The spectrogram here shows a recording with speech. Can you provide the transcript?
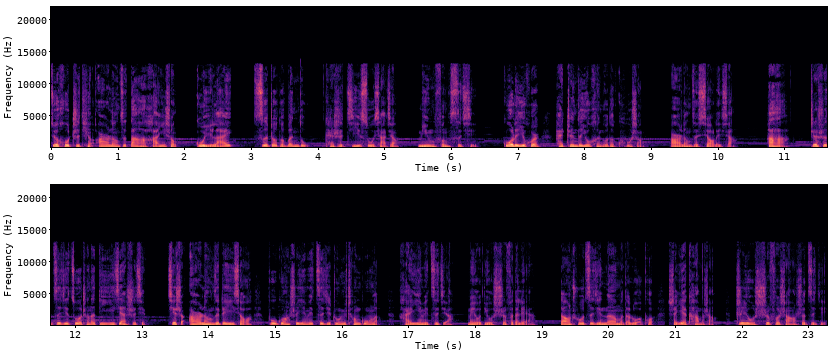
最后只听二愣子大喊一声“鬼来”，四周的温度开始急速下降，鸣风四起。过了一会儿，还真的有很多的哭声。二愣子笑了一下，哈哈，这是自己做成的第一件事情。其实二愣子这一笑啊，不光是因为自己终于成功了，还因为自己啊没有丢师傅的脸。当初自己那么的落魄，谁也看不上，只有师傅赏识自己，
